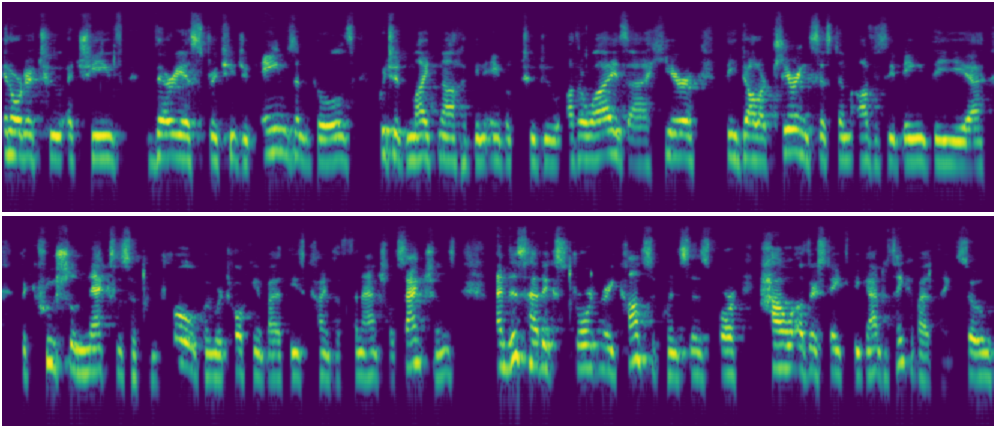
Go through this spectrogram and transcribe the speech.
in order to achieve various strategic aims and goals which it might not have been able to do otherwise. Uh, here, the dollar clearing system obviously being the uh, the crucial nexus of control when we're talking about these kinds of financial sanctions, and this had extraordinary consequences for how other states began to think about things. So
